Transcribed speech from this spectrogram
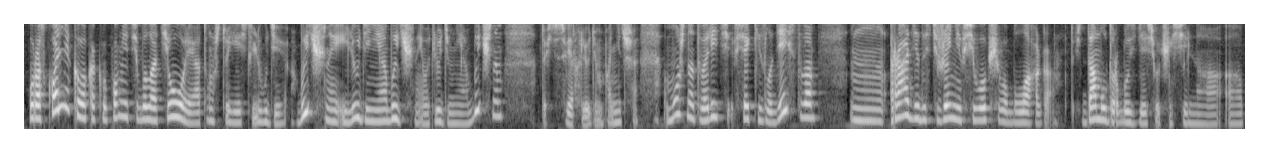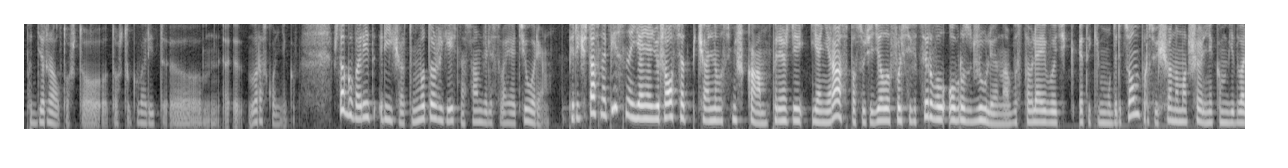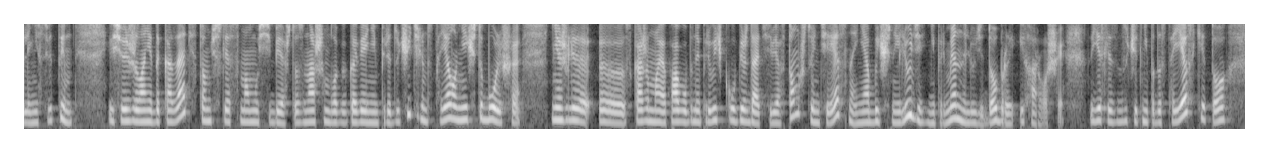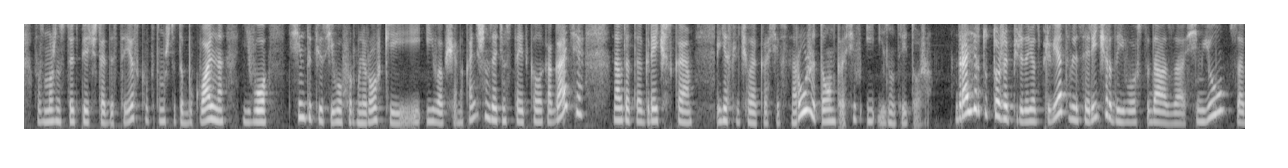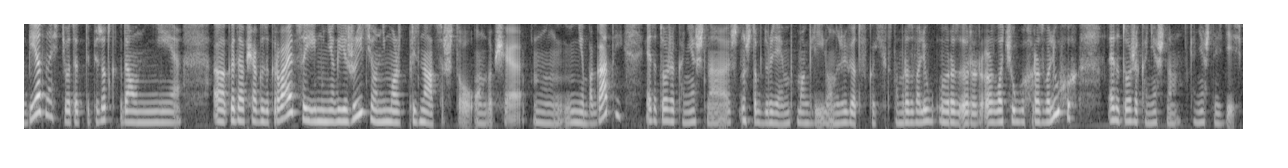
У Раскольникова, как вы помните, была теория о том, что есть люди обычные и люди необычные. Вот людям необычным, то есть сверхлюдям по Ницше, можно творить всякие злодейства, ради достижения всеобщего блага. То есть Дамблдор бы здесь очень сильно а, поддержал то, что, то, что говорит э, э, Раскольников. Что говорит Ричард? У него тоже есть на самом деле своя теория. Перечитав написанное, я не удержался от печального смешка. Прежде я не раз, по сути дела, фальсифицировал образ Джулиана, выставляя его этаким мудрецом, просвещенным отшельником, едва ли не святым. И все из желания доказать, в том числе самому себе, что за нашим благоговением перед учителем стояло нечто большее, нежели, э, скажем, моя пагубная привычка убеждать себя в том, что интересные, необычные люди непременно люди добрые и хорошие. Если звучит не по-достоевски, то, возможно, стоит перечитать Достоевского, потому что это буквально его синтаксис, его формулировки и, и вообще. Но, конечно, за этим стоит Калакагати, да, вот это греческое «если человек красив снаружи, то он красив и изнутри тоже». Драйзер тут тоже передает привет в лице Ричарда, его стыда за семью, за бедность. Вот этот эпизод, когда он не... Э, когда общага закрывается, и ему негде жить, и он не может признаться, что он вообще не богатый. Это тоже, конечно, ну, чтобы друзья ему помогли, и он живет в каких-то там развалю... раз... лачугах, развалюхах. Это тоже, конечно, конечно, здесь.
